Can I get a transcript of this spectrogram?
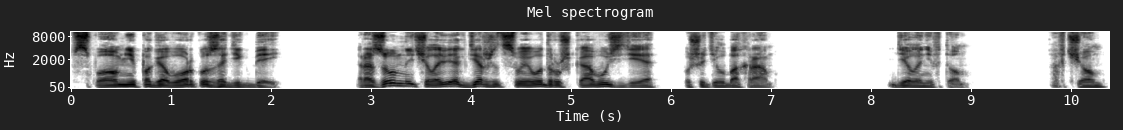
Вспомни поговорку за Дигбей. «Разумный человек держит своего дружка в узде», — пошутил Бахрам. Дело не в том. А в чем?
